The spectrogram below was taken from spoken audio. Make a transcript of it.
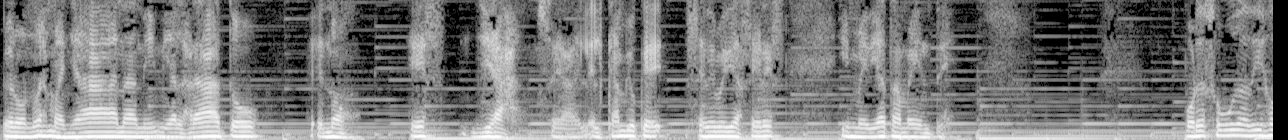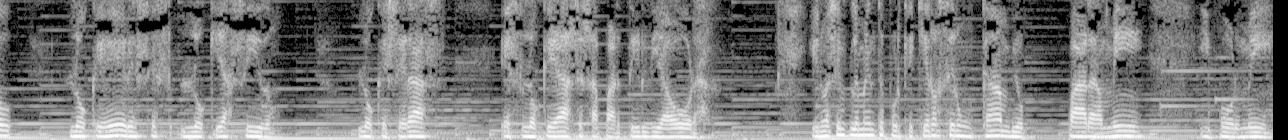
Pero no es mañana ni, ni al rato, eh, no, es ya. O sea, el, el cambio que se debe de hacer es inmediatamente. Por eso Buda dijo, lo que eres es lo que has sido, lo que serás es lo que haces a partir de ahora. Y no es simplemente porque quiero hacer un cambio para mí y por mí,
